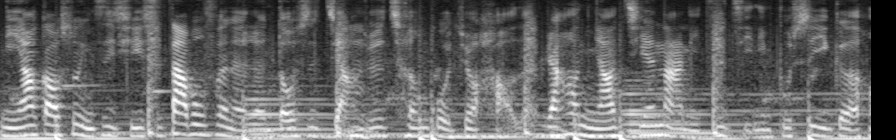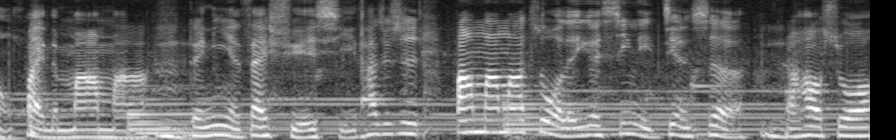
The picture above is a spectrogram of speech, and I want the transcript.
你要告诉你自己，其实大部分的人都是这样，就是撑过就好了。然后你要接纳你自己，你不是一个很坏的妈妈，对你也在学习。他就是帮妈妈做了一个心理建设，然后说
